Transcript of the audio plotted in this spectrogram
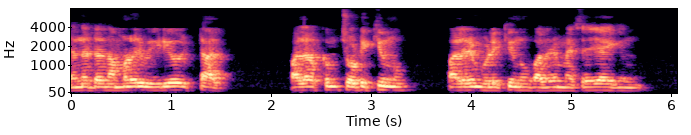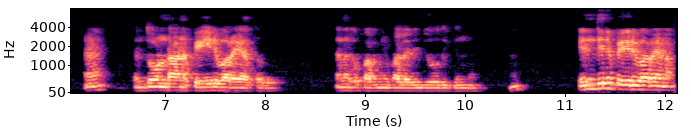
എന്നിട്ട് നമ്മളൊരു വീഡിയോ ഇട്ടാൽ പലർക്കും ചൊടിക്കുന്നു പലരും വിളിക്കുന്നു പലരും മെസ്സേജ് അയക്കുന്നു. ഏഹ് എന്തുകൊണ്ടാണ് പേര് പറയാത്തത് എന്നൊക്കെ പറഞ്ഞ് പലരും ചോദിക്കുന്നു. എന്തിനു എന്തിന് പേര് പറയണം?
